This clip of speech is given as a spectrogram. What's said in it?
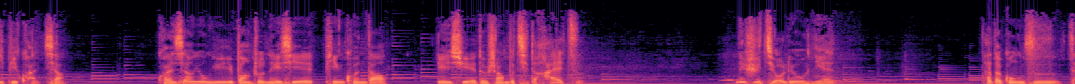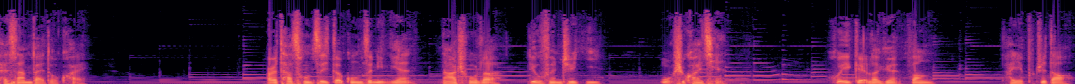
一笔款项，款项用于帮助那些贫困到连学都上不起的孩子。那是九六年，他的工资才三百多块，而他从自己的工资里面拿出了六分之一，五十块钱，汇给了远方，他也不知道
